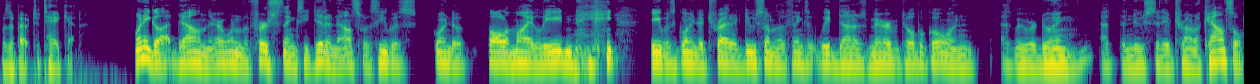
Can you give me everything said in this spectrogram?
was about to take it. When he got down there, one of the first things he did announce was he was going to follow my lead and he, he was going to try to do some of the things that we'd done as mayor of Etobicoke and as we were doing at the new City of Toronto Council.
